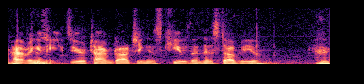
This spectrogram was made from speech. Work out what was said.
I'm having an easier time dodging his Q than his W.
